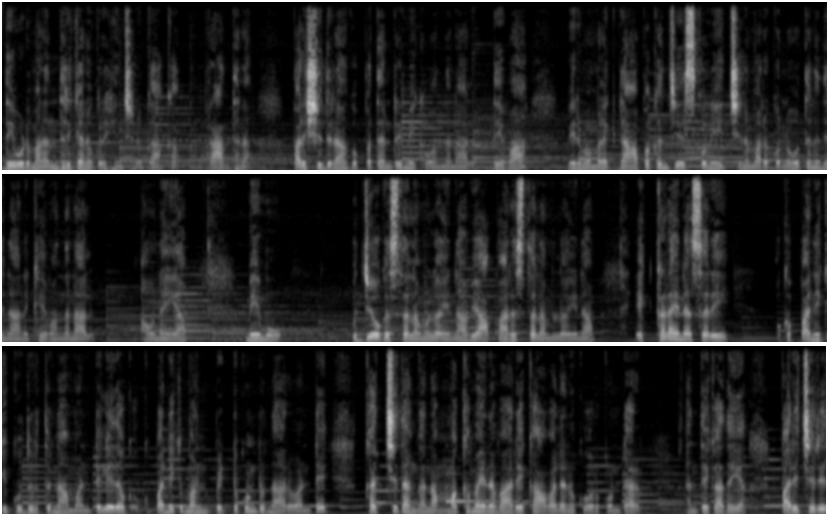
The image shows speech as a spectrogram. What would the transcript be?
దేవుడు మనందరికీ అనుగ్రహించును గాక. ప్రార్థన. పరిశుద్ధున గొప్ప తండ్రి మీకు వందనాలు. దేవా మీరు మమ్మల్ని జ్ఞాపకం చేసుకుని ఇచ్చిన మరొక నూతన దినానికే వందనాలు. అవునయ్యా మేము ఉద్యోగ స్థలంలో అయినా వ్యాపార స్థలంలో అయినా ఎక్కడైనా సరే ఒక పనికి కుదురుతున్నామంటే లేదా ఒక పనికి మనం పెట్టుకుంటున్నారు అంటే ఖచ్చితంగా నమ్మకమైన వారే కావాలని కోరుకుంటారు. అంతేకాదయ్యా పరిచర్య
